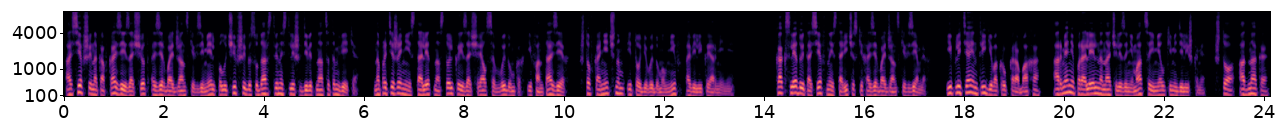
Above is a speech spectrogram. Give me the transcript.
осевший на Кавказе и за счет азербайджанских земель получивший государственность лишь в XIX веке, на протяжении ста лет настолько изощрялся в выдумках и фантазиях, что в конечном итоге выдумал миф о Великой Армении. Как следует осев на исторических азербайджанских землях, и плетя интриги вокруг Карабаха, армяне параллельно начали заниматься и мелкими делишками, что, однако,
